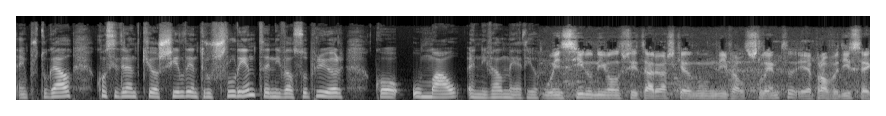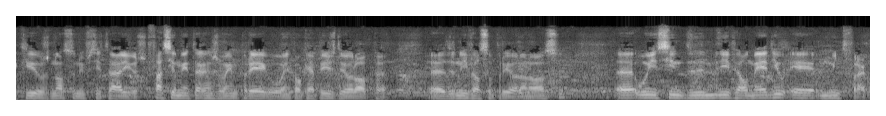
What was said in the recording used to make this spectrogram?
em Portugal, considerando que oscila entre o excelente a nível superior com o mau a nível médio. O ensino nível universitário acho que é de um nível excelente e a prova disso é que os nossos universitários facilmente arranjam emprego em qualquer país da Europa eh, de nível superior ao nosso. Eh, o ensino de nível médio é muito fraco.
